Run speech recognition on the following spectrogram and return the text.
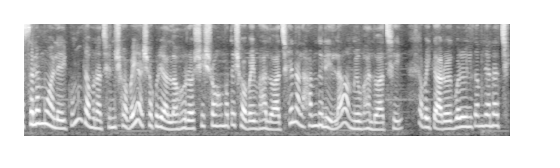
আসসালামু আলাইকুম, কেমন আছেন সবাই? আশা করি আল্লাহ রশিস রহমতে সবাই ভালো আছেন। আলহামদুলিল্লাহ, আমিও ভালো আছি। সবাইকে আরও একবার ওয়েলকাম জানাচ্ছি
